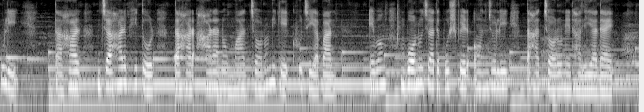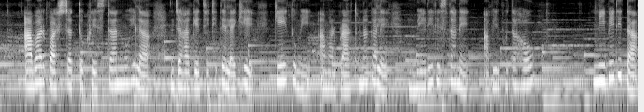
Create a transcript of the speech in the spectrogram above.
কুলি তাহার যাহার ভিতর তাহার হারানো মা জননীকে খুঁজিয়া পান এবং বনজাত পুষ্পের অঞ্জলি তাহার চরণে ঢালিয়া দেয়। আবার পাশ্চাত্য খ্রিস্টান মহিলা যাহাকে চিঠিতে লেখে, কে তুমি? আমার প্রার্থনাকালে মেরির স্থানে আবির্ভূতা হও। নিবেদিতা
